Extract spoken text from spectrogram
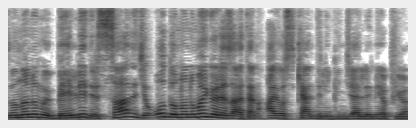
donanımı bellidir. Sadece o donanıma göre zaten iOS kendini güncelleme yapıyor.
